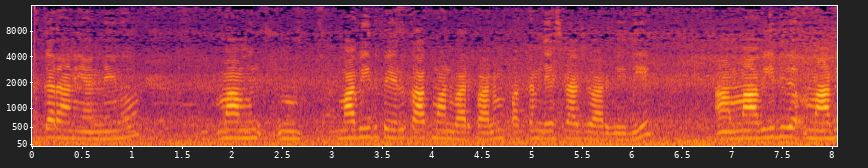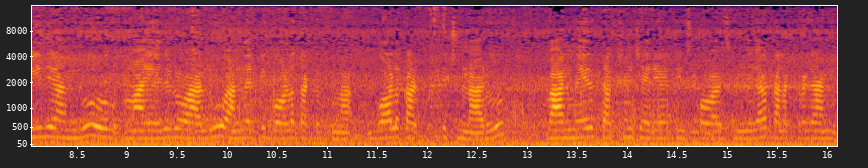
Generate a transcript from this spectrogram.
దుర్గారాణి అని నేను. మా మా వీధి పేరు కాకుమాన్ వారిపాలెం పక్కన దేశరాజు వారి వీధి. మా వీధిలో మా వీధి అందు మా ఎదురు వాళ్ళు అందరికీ గోళ్ళ కట్టుకున్నా గోళ్ళ కట్టుకున్నారు. వాళ్ళ మీద తక్షణ చర్య తీసుకోవాల్సిందిగా కలెక్టర్ గారిని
